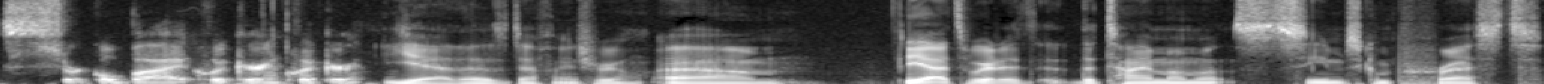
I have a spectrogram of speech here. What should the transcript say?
circle by quicker and quicker. Yeah, that is definitely true. Um, yeah, it's weird. The time almost seems compressed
